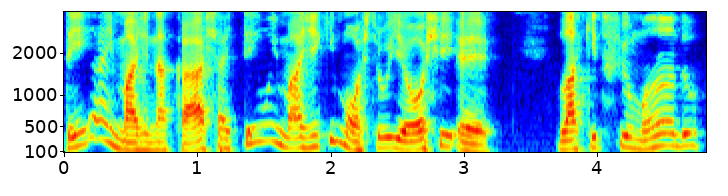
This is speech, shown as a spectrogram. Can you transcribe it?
tem a imagem na caixa, aí tem uma imagem que mostra o Yoshi, é, Laquito filmando,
